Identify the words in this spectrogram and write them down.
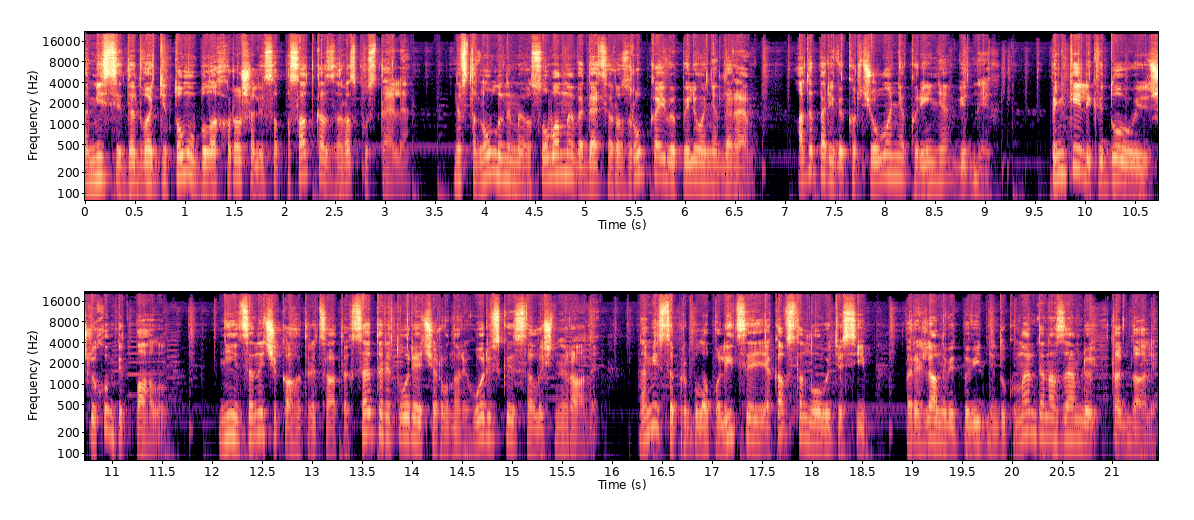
На місці, де два дні тому була хороша лісопосадка, зараз пустеля. Невстановленими особами ведеться розрубка і випилювання дерев, а тепер і викорчовування коріння від них. Пеньки ліквідовують шляхом підпалу. Ні, це не Чикаго 30-х, це територія Червоногригорівської селищної ради. На місце прибула поліція, яка встановить осіб, перегляне відповідні документи на землю і так далі.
